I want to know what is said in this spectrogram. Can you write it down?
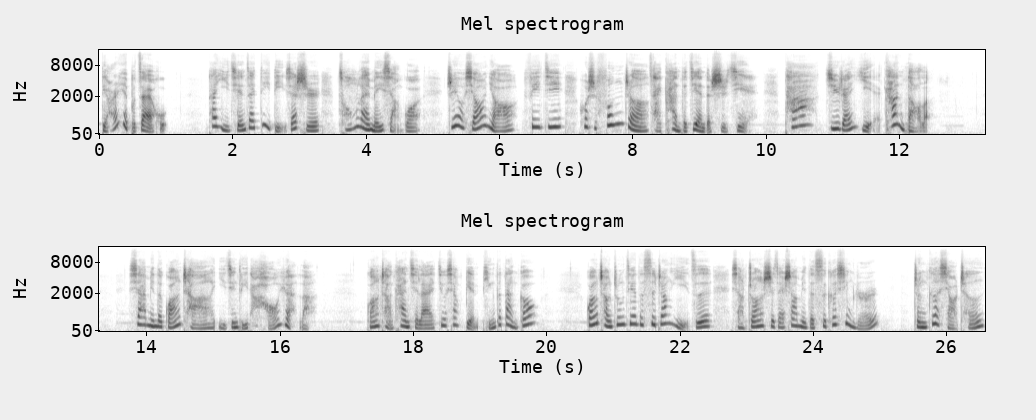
点儿也不在乎，它以前在地底下时从来没想过，只有小鸟、飞机或是风筝才看得见的世界，它居然也看到了。下面的广场已经离他好远了，广场看起来就像扁平的蛋糕，广场中间的四张椅子像装饰在上面的四颗杏仁儿，整个小城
